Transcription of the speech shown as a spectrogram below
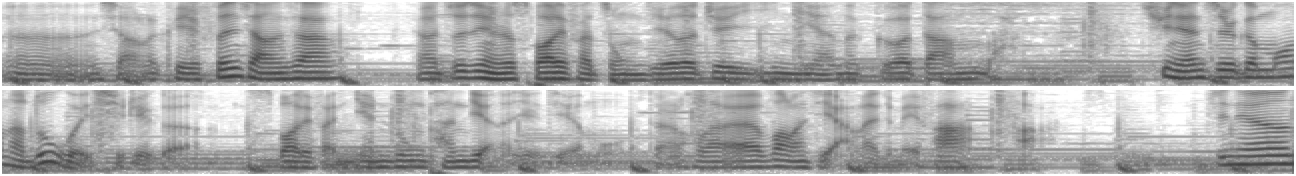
嗯，想着可以分享一下。然后最近也是 Spotify 总结了这一年的歌单吧。去年其实跟 Mona 录过一期这个 Spotify 年终盘点的这个节目，但是后来忘了剪了，就没发啊。今天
